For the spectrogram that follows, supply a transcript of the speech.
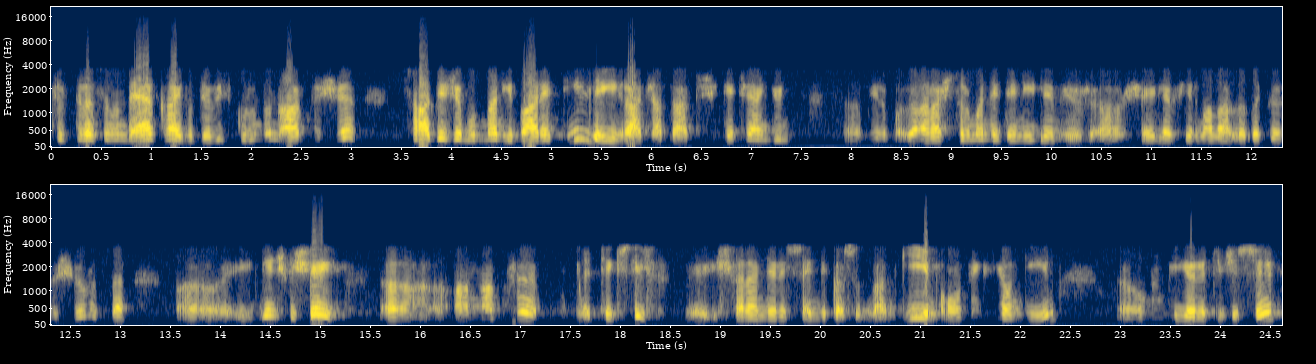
Türk lirasının değer kaybı, döviz kurunun artışı sadece bundan ibaret değil de ihracat artışı. Geçen gün e, bir araştırma nedeniyle bir e, şeyle firmalarla da görüşüyoruz da e, ilginç bir şey anlattı. Tekstil işverenleri sendikasından giyim, konfeksiyon giyim onun bir yöneticisi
